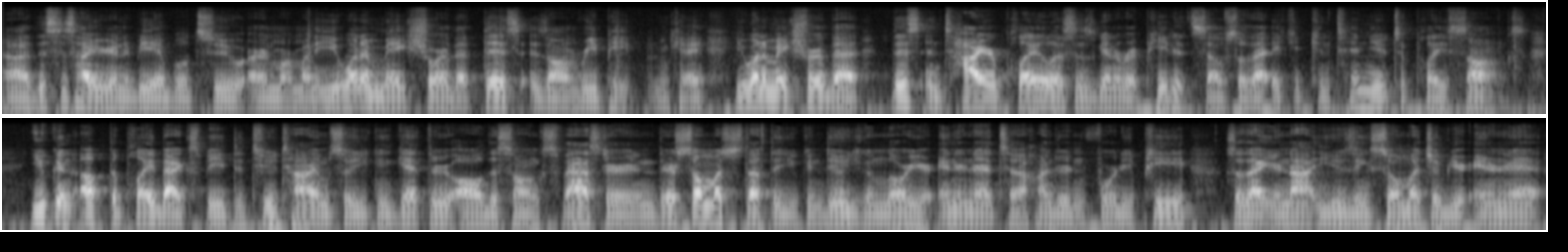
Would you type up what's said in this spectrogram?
uh, this is how you're gonna be able to earn more money. You want to make sure that this is on repeat okay? You want to make sure that this entire playlist is gonna repeat itself so that it can continue to play songs you can up the playback speed to two times so you can get through all the songs faster. And there's so much stuff that you can do. You can lower your internet to 140p so that you're not using so much of your internet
